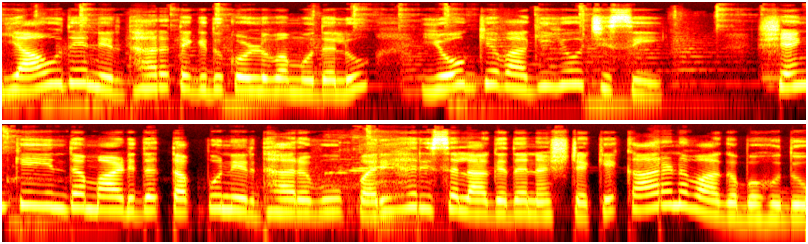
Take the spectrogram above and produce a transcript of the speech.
ಯಾವುದೇ ನಿರ್ಧಾರ ತೆಗೆದುಕೊಳ್ಳುವ ಮೊದಲು ಯೋಗ್ಯವಾಗಿ ಯೋಚಿಸಿ, ಶಂಕೆಯಿಂದ ಮಾಡಿದ ತಪ್ಪು ನಿರ್ಧಾರವು ಪರಿಹರಿಸಲಾಗದ ನಷ್ಟಕ್ಕೆ ಕಾರಣವಾಗಬಹುದು.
